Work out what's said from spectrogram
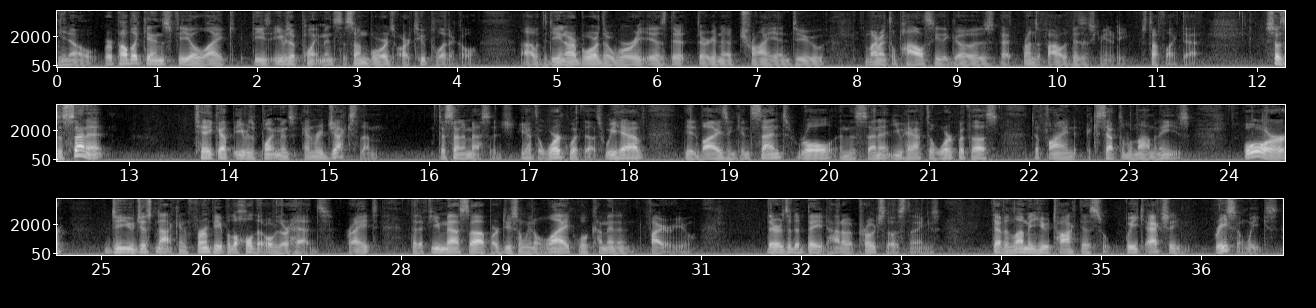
you know, Republicans feel like these Evers appointments to some boards are too political. Uh, with the DNR board, their worry is that they're going to try and do environmental policy that goes that runs afoul of the business community, stuff like that. So as the Senate, take up Evers appointments and rejects them to send a message. You have to work with us. We have the advise and consent role in the Senate. You have to work with us to find acceptable nominees. Or do you just not confirm people to hold that over their heads, right? That if you mess up or do something we don't like, we'll come in and fire you. There's a debate how to approach those things. Devin Lemmy, talked this week, actually recent weeks,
